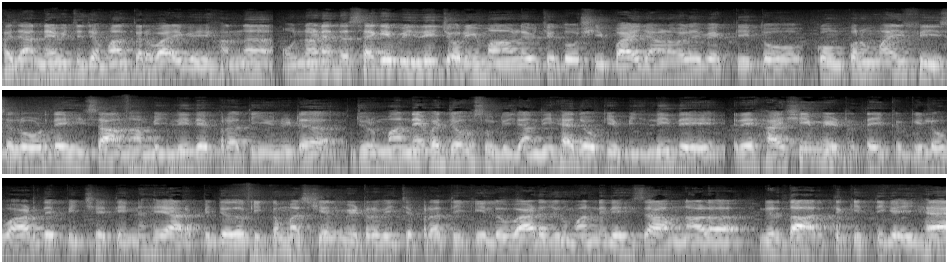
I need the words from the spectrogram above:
ਖਜ਼ਾਨੇ ਵਿੱਚ ਜਮ੍ਹਾਂ ਕਰਵਾਏ ਗਏ ਹਨ। ਉਹਨਾਂ ਨੇ ਦੱਸਿਆ ਕਿ ਬਿਜਲੀ ਚੋਰੀ ਮਾਮਲੇ ਵਿੱਚ ਦੋਸ਼ੀ ਪਾਏ ਜਾਣ ਵਾਲੇ ਵਿਅਕਤੀ ਤੋਂ ਕੰਪਰੋਮਾਈਜ਼ ਫੀਸ ਲੋੜ ਦੇ ਹਿਸਾਬ ਨਾਲ ਬਿਜਲੀ ਦੇ ਪ੍ਰਤੀ ਯੂਨਿਟ ਜੁਰਮਾਨੇ ਵਜੋਂ ਵਸੂਲੀ ਜਾਂਦੀ ਹੈ, ਜੋ ਕਿ ਬਿਜਲੀ ਦੇ ਰਿਹਾਇਸ਼ੀ ਮੀਟਰ ਤੇ 1 ਕਿਲੋਵਾਟ ਦੇ ਪਿੱਛੇ 3000 ਰੁਪਏ, ਜਦੋਂ ਕਿ ਕਮਰਸ਼ੀਅਲ ਮੀਟਰ ਵਿੱਚ ਪ੍ਰਤੀ ਕਿਲੋਵਾਟ ਜੁਰਮਾਨੇ ਦੇ ਹਿਸਾਬ ਨਾਲ ਨਿਰਧਾਰਿਤ ਕੀਤੀ ਗਈ ਹੈ।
